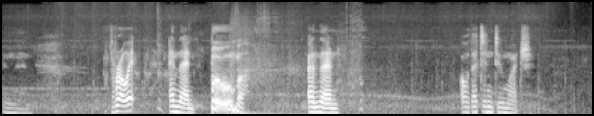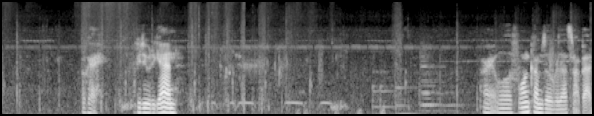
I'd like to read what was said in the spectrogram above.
And then... Throw it, and then BOOM! And then... Oh, that didn't do much. Okay, we could do it again. Alright, well, if one comes over, that's not bad.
